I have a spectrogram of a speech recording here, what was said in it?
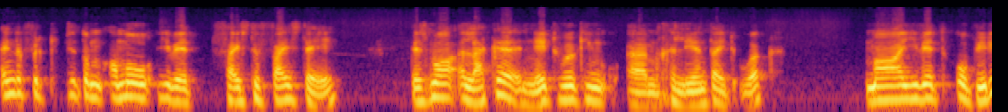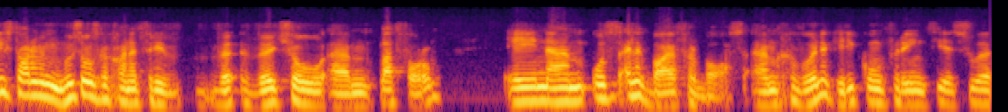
eintlik verkies om almal, jy weet, face to face te hê. Dis maar 'n lekker networking um, geleentheid ook. Maar jy weet, op hierdie stadium moes ons gegaan het vir die virtual um, platform. En um, ons is eintlik baie verbaas. Um, gewoonlik hierdie konferensie is so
